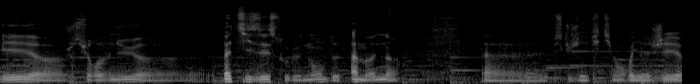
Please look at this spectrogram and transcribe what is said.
et euh, je suis revenu baptisé sous le nom de Amon, puisque j'ai effectivement voyagé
